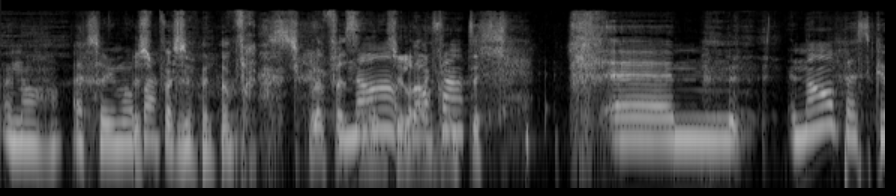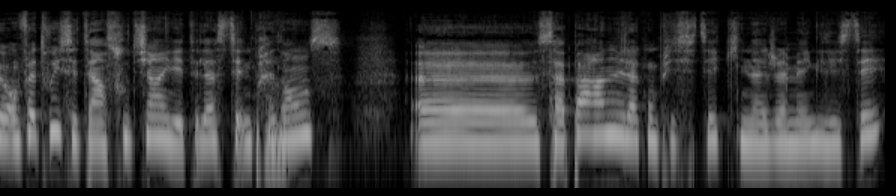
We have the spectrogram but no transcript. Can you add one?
Ah, non, absolument Je sais pas. pas, j'avais l'impression, la façon Non, dont tu le bah, enfin. Euh, non, parce que en fait, oui, c'était un soutien, il était là, c'était une présence. Euh, ça n'a pas ramené la complicité qui n'a jamais existé.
